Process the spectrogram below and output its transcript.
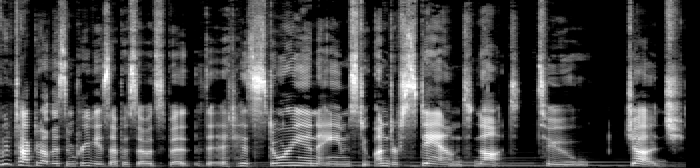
we've talked about this in previous episodes, but the- historian aims to understand, not to judge.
